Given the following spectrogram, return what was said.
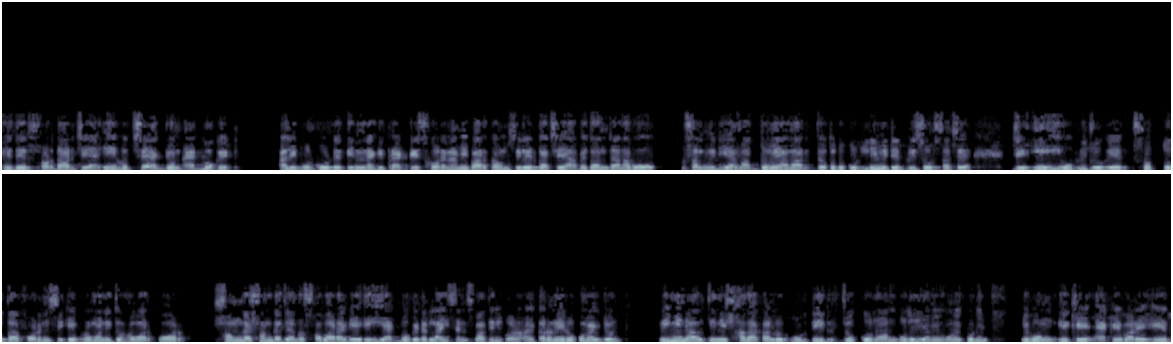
এদের সর্দার যে, এ হচ্ছে একজন অ্যাডভোকেট আলিপুর কোর্টে তিনি নাকি প্র্যাকটিস করেন। আমি বার কাউন্সিলের কাছে আবেদন জানাব। সোশ্যাল মিডিয়ার মাধ্যমে আমার যতটুকু লিমিটেড রিসোর্স আছে যে এই অভিযোগের সত্যতা ফরেন্সিকে প্রমাণিত হওয়ার পর সঙ্গে সঙ্গে যেন সবার আগে এই অ্যাডভোকেটের লাইসেন্স বাতিল করা হয়। কারণ এরকম একজন ক্রিমিনাল তিনি সাদা কালোর উর্দির যোগ্য নন বলেই আমি মনে করি এবং একে একেবারে এর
